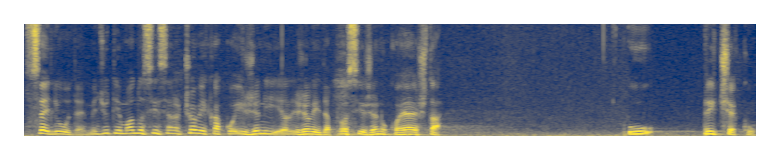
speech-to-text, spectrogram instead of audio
sve ljude. Međutim, odnosi se na čovjeka koji ženi, jeli, želi da prosi ženu koja je šta? U pričeku.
